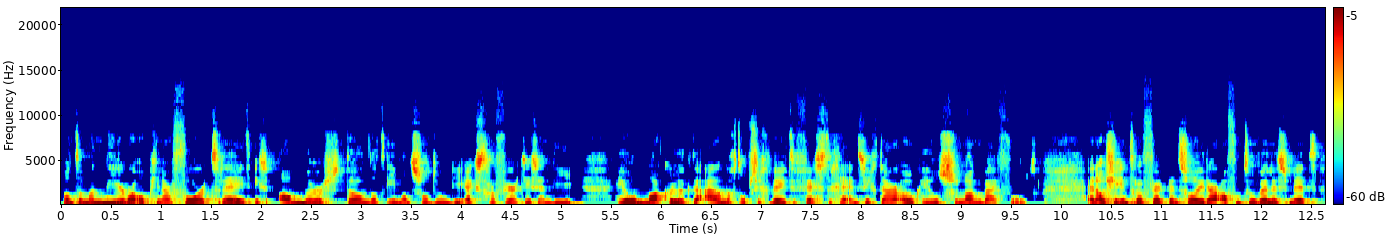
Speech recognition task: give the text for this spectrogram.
Want de manier waarop je naar voren treedt is anders dan dat iemand zal doen die extrovert is en die heel makkelijk de aandacht op zich weet te vestigen en zich daar ook heel senang bij voelt. En als je introvert bent, zal je daar af en toe wel eens met,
